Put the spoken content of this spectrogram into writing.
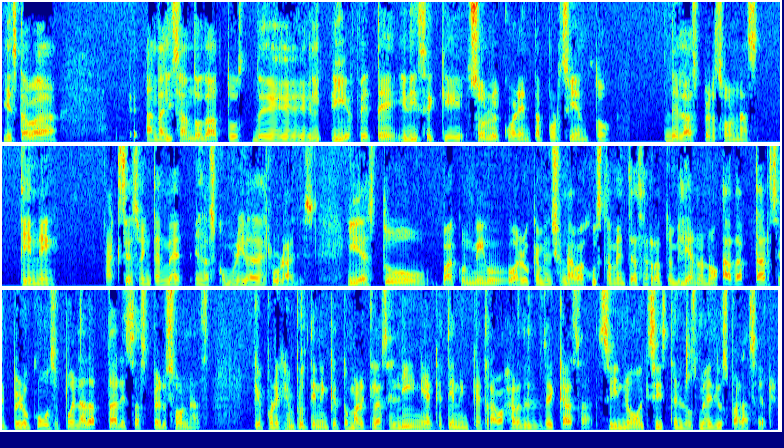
Y estaba analizando datos del IFT y dice que solo el 40% de las personas tiene acceso a Internet en las comunidades rurales. Y esto va conmigo a lo que mencionaba justamente hace rato Emiliano, ¿no? Adaptarse, pero ¿cómo se pueden adaptar esas personas que, por ejemplo, tienen que tomar clase en línea, que tienen que trabajar desde casa, si no existen los medios para hacerlo?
